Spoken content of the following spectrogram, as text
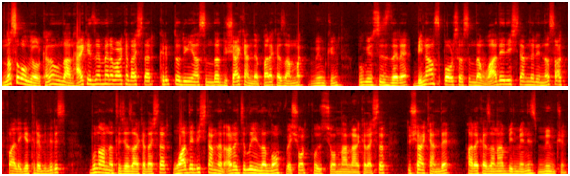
Nasıl oluyor kanalından herkese merhaba arkadaşlar. Kripto dünyasında düşerken de para kazanmak mümkün. Bugün sizlere Binance borsasında vadeli işlemleri nasıl aktif hale getirebiliriz? Bunu anlatacağız arkadaşlar. Vadeli işlemler aracılığıyla long ve short pozisyonlarla arkadaşlar düşerken de para kazanabilmeniz mümkün.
